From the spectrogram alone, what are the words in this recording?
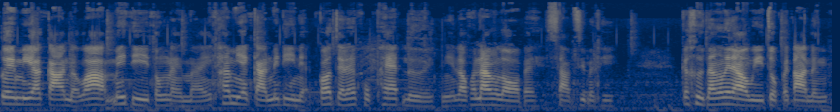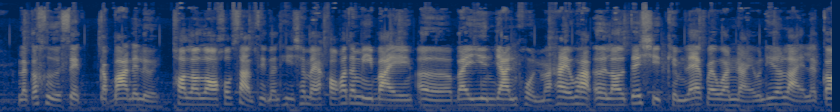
ตัวเองมีอาการแบบว่าไม่ดีตรงไหนไหมถ้ามีอาการไม่ดีเนี่ยก็จะได้พบแพทย์เลยนี่เราก็นั่งรอไป 30 นาที ก็คือนั่งเล่นอาวีจบไปตาหนึ่งแล้วก็คือเสร็จกลับบ้านได้เลย พอเรารอครบ 30 นาทีใช่ไหมเขาก็จะมีใบเอ่อใบยืนยันผลมาให้ว่าเออเราได้ฉีดเข็มแรกไปวันไหนวันที่เท่าไหร่แล้วก็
